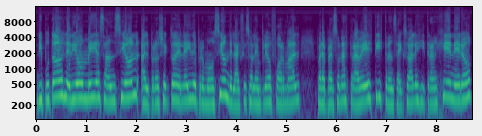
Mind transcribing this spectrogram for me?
diputados le dio media sanción al proyecto de ley de promoción del acceso al empleo formal para personas travestis, transexuales y transgénero.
